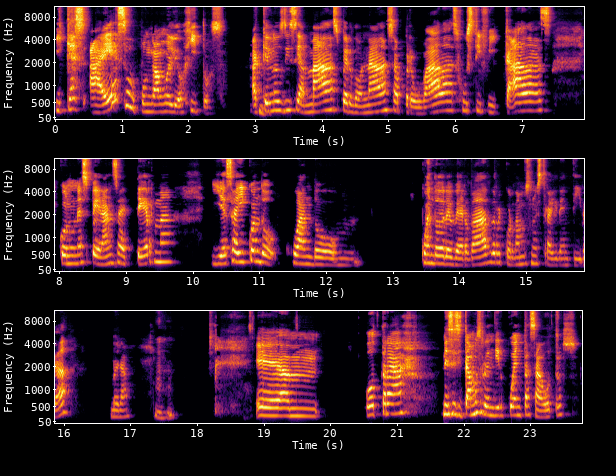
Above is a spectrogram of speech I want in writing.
Y que es a eso pongámosle ojitos. A que nos dice amadas, perdonadas, aprobadas, justificadas, con una esperanza eterna. Y es ahí cuando, cuando, cuando de verdad recordamos nuestra identidad, ¿verdad? Eh, otra, necesitamos rendir cuentas a otros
